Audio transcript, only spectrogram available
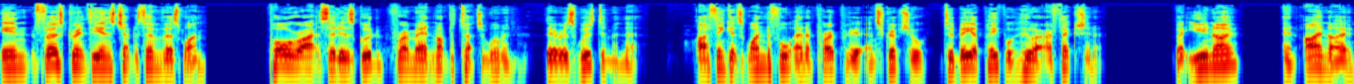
in 1 Corinthians chapter 7 verse 1, Paul writes that it is good for a man not to touch a woman. There is wisdom in that. I think it's wonderful and appropriate and scriptural to be a people who are affectionate. But you know, and I know,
